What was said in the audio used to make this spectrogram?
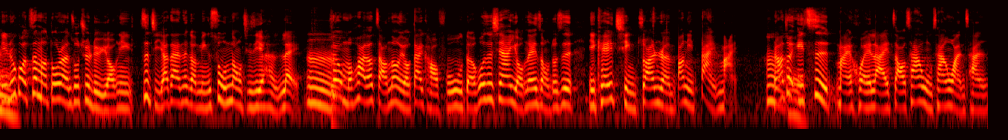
你如果这么多人出去旅游，你自己要在那个民宿弄，其实也很累。嗯，所以我们后来都找那种有代考服务的，或是现在有那种就是你可以请专人帮你代买，然后就一次买回来，早餐、午餐、晚餐，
